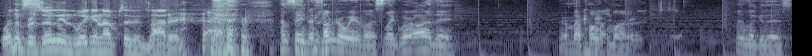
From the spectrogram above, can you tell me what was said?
SV. We're the Let me s- Brazilians waking up to the ladder. I'm saying the Thunder Wave us. Like, where are they? Where are my Pokemon? Let me look at this.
